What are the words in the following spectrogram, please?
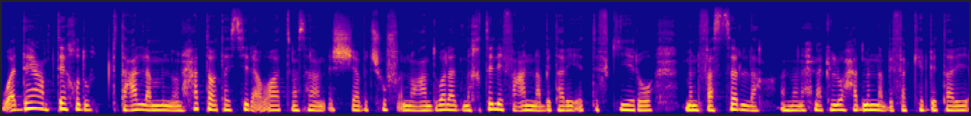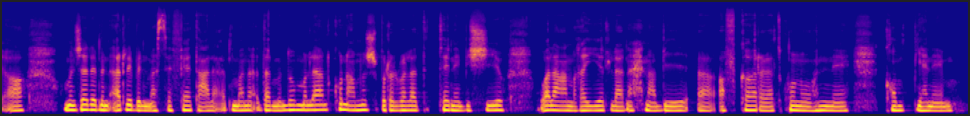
وقد إيه عم تاخد وبتتعلم منهم. حتى وقت يصير أوقات مثلا أشياء بتشوف إنه عند ولد مختلف عنا بطريقة تفكيره بنفسر لها إنه نحن كل واحد منا بفكر بطريقة وبنجرب نقرب المسافات على قد ما نقدر من دون ما لا نكون عم نجبر الولد الثاني بشيء ولا عم نغير له نحن بأفكار لتكونوا هن يعني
